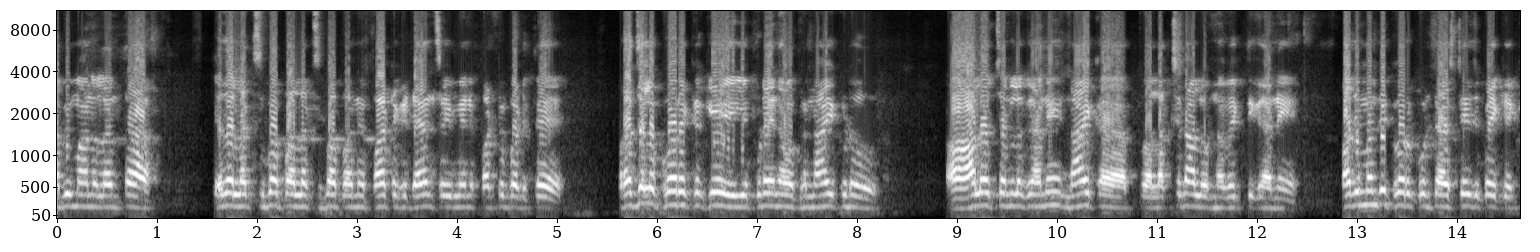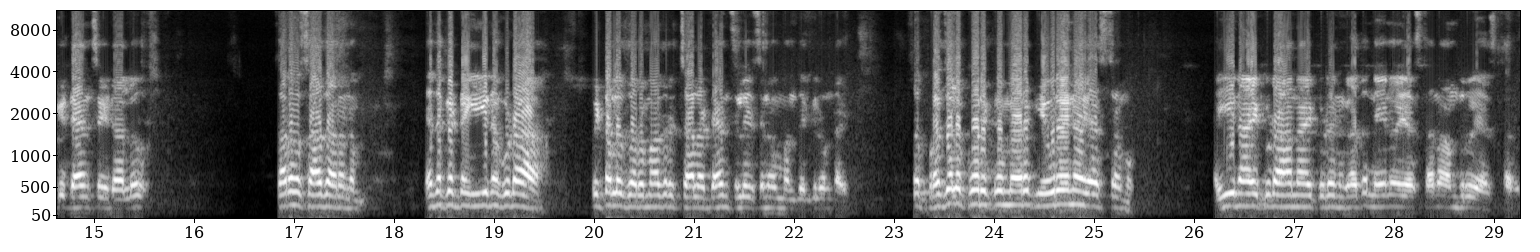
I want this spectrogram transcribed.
అభిమానులంతా ఏదో లక్ష బాపా లక్ష బాపా అనే పాటకి డ్యాన్స్ వేయమని పట్టుబడితే ప్రజల కోరికకి ఎప్పుడైనా ఒక నాయకుడు ఆ ఆలోచనలు కానీ నాయకత్వ లక్షణాలు ఉన్న వ్యక్తి కానీ పది మంది కోరుకుంటే ఆ స్టేజ్ పైకి ఎక్కి డ్యాన్స్ వేయడాలు సర్వసాధారణం. ఎందుకంటే ఈయన కూడా పిట్టల దొర మాదిరి చాలా డ్యాన్సులు వేసినవి మన దగ్గర సో ప్రజల కోరిక మేరకు ఎవరైనా వేస్తాము. ఈ నాయకుడు ఆ నాయకుడు అని కాదు నేను వేస్తాను అందరూ వేస్తారు.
